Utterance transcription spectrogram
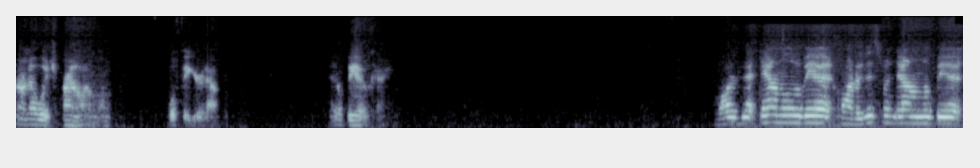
I don't know which brown I want. We'll figure it out. It'll be okay. Water that down a little bit. Water this one down a little bit.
